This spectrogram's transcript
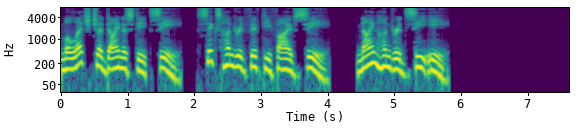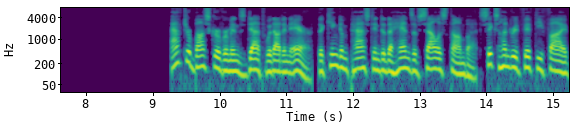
Mlechcha dynasty c. 655 c. 900 CE After Bhaskarvarman's death without an heir, the kingdom passed into the hands of Salesthamba 655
